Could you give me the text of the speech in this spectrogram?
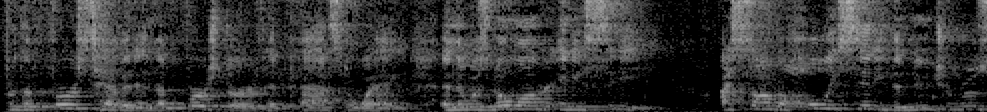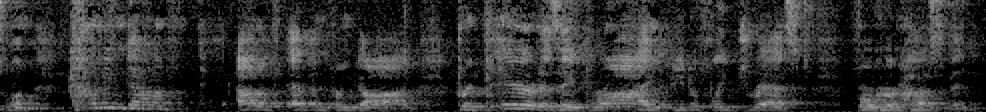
For the first heaven and the first earth had passed away, and there was no longer any sea. I saw the holy city, the new Jerusalem, coming down out of heaven from God, prepared as a bride beautifully dressed for her husband.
